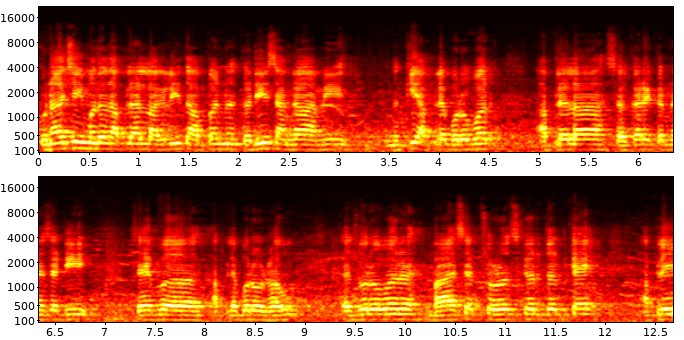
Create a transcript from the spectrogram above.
कुणाचीही मदत आपल्याला लागली तर आपण कधीही सांगा आम्ही नक्की आपल्या बरोबर आपल्याला सहकार्य करण्यासाठी साहेब आपल्याबरोबर राहू. त्याचबरोबर बाळासाहेब सोळसकर तर काय आपले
